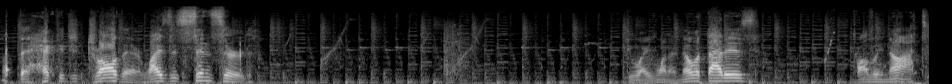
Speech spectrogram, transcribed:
What the heck did you draw there? Why is it censored? Do I want to know what that is? Probably not.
